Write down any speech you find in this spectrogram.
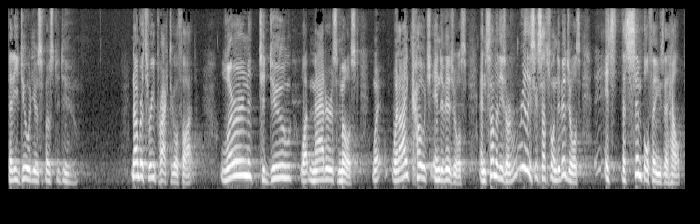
that he do what he was supposed to do. Number three, practical thought learn to do what matters most. When, I coach individuals, and some of these are really successful individuals, it's the simple things that help.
